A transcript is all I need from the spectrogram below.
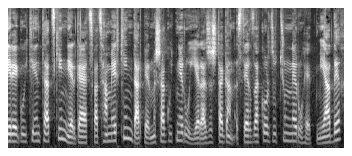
Երեգույթի ընթացքին ներկայացված համերգին դարբեր մշակույթներու երաժշտական ստեղծագործություններու հետ միա Այնտեղ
